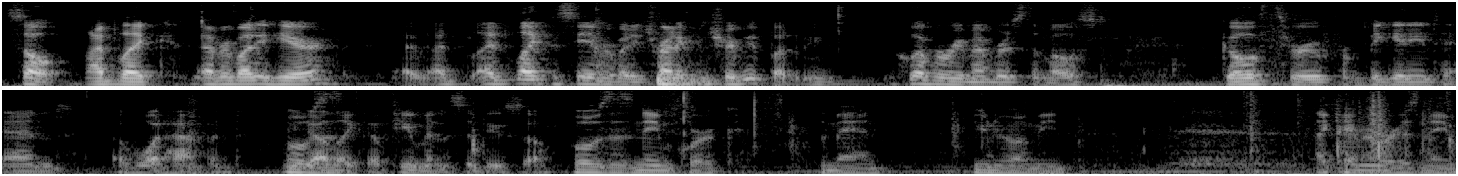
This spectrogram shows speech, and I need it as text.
So I'd like everybody here. I'd, I'd like to see everybody try to contribute, but whoever remembers the most, go through from beginning to end of what happened. You What got was like a few minutes to do so. What was his name, Quirk? The man. You know who I mean. I can't remember his name.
